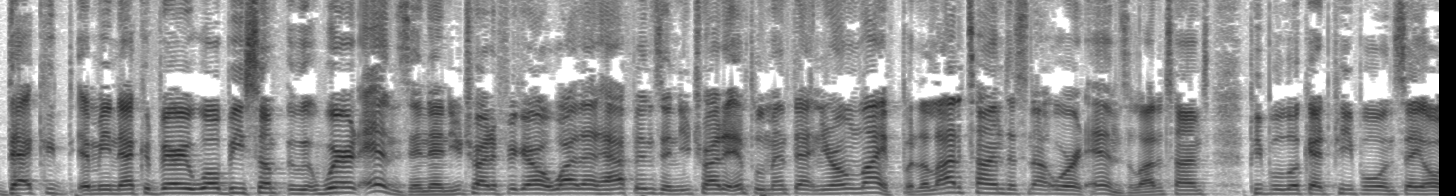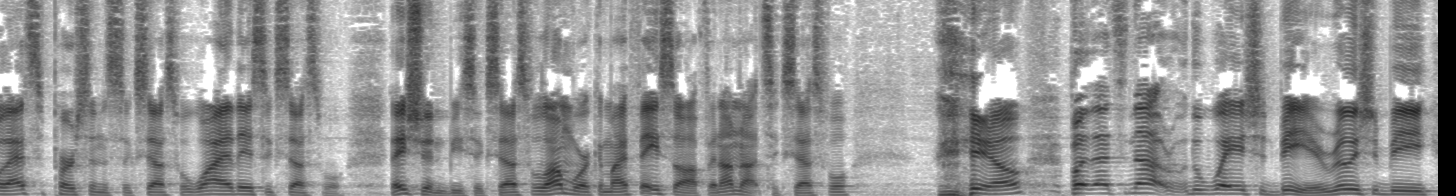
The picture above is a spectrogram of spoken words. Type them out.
that could i mean that could very well be something where it ends. And then you try to figure out why that happens and you try to implement that in your own life. But a lot of times that's not where it ends. A lot of times people look at people and say oh that's person is successful. Why are they successful? They shouldn't be successful. I'm working my face off and i'm not successful. You know? But that's not the way it should be. It really should be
